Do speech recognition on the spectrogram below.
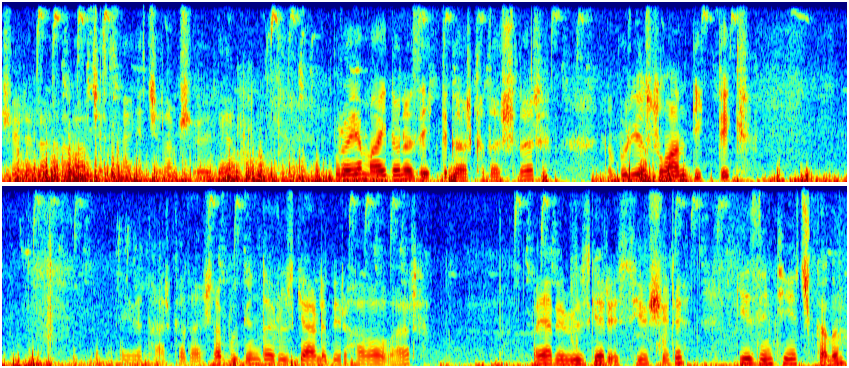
Şöyle lahana bahçesine geçelim şöyle. Buraya maydanoz ektik arkadaşlar. Buraya soğan diktik. Evet arkadaşlar bugün de rüzgarlı bir hava var. Baya bir rüzgar esiyor. Şöyle gezintiye çıkalım.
